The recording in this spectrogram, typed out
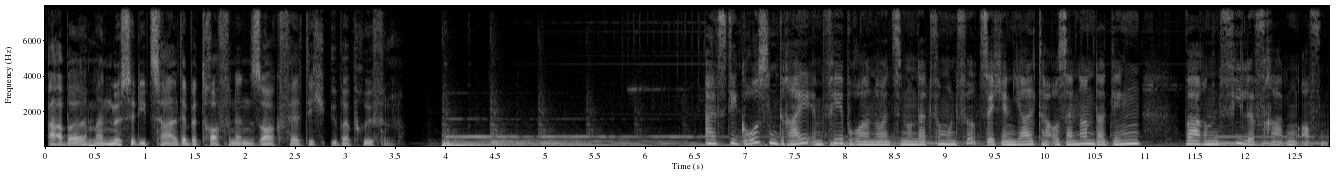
Aber man müsse die Zahl der Betroffenen sorgfältig überprüfen. Als die großen drei im Februar 1945 in Jalta auseinandergingen, waren viele Fragen offen.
